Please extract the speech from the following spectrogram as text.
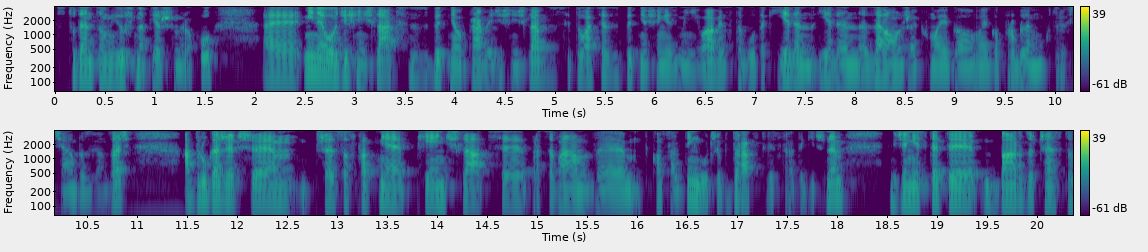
studentom już na pierwszym roku. Minęło 10 lat, zbytnio, prawie 10 lat, sytuacja zbytnio się nie zmieniła, więc to był taki jeden, jeden zalążek mojego, mojego problemu, który chciałem rozwiązać. A druga rzecz, przez ostatnie pięć lat e, pracowałem w konsultingu czy w doradztwie strategicznym, gdzie niestety bardzo często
